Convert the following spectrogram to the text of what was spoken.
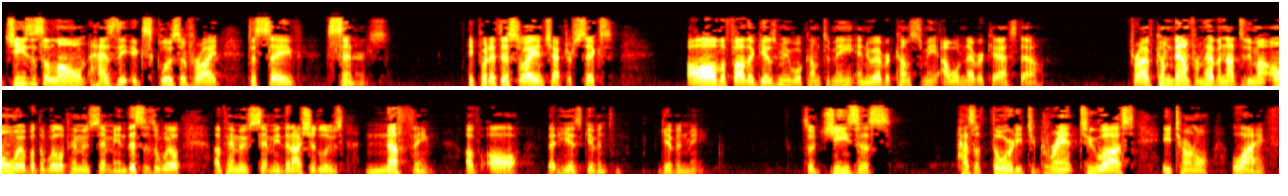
Jesus alone has the exclusive right to save sinners. He put it this way in chapter 6 All the Father gives me will come to me, and whoever comes to me I will never cast out. For I've come down from heaven not to do my own will, but the will of him who sent me. And this is the will of him who sent me, that I should lose nothing of all that he has given given me. So Jesus has authority to grant to us eternal life.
